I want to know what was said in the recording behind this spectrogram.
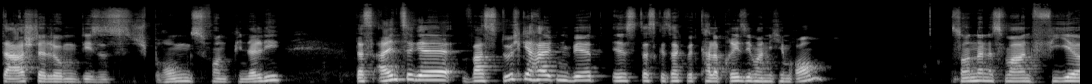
Darstellung dieses Sprungs von Pinelli. Das Einzige, was durchgehalten wird, ist, dass gesagt wird, Calabresi war nicht im Raum, sondern es waren vier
